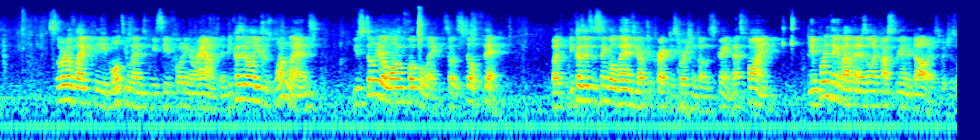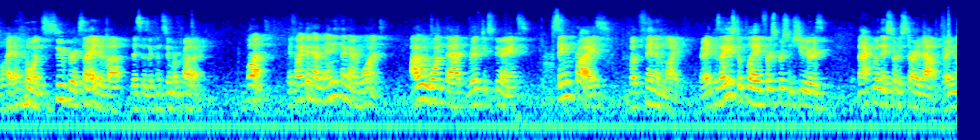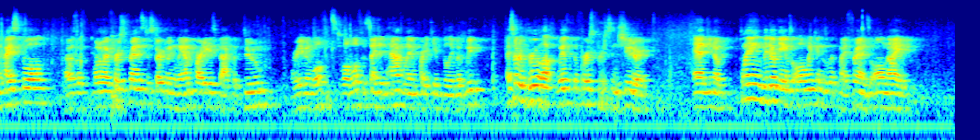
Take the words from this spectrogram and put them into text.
sort of like the multi-lens we see floating around. And because it only uses one lens, you still need a long focal length, so it's still thick. But because it's a single lens, you have to correct distortions on the screen. That's fine. The important thing about that is it only costs $300, which is why everyone's super excited about this as a consumer product. But if I could have anything I want, I would want that Rift experience, same price, but thin and light, right? Because I used to play first-person shooters back when they sort of started out, right? In high school, I was one of my first friends to start doing LAN parties back with Doom, or even Wolfenstein. Well, Wolfenstein didn't have LAN party capability, but we, I sort of grew up with the first-person shooter, and you know, playing video games all weekend with my friends all night.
